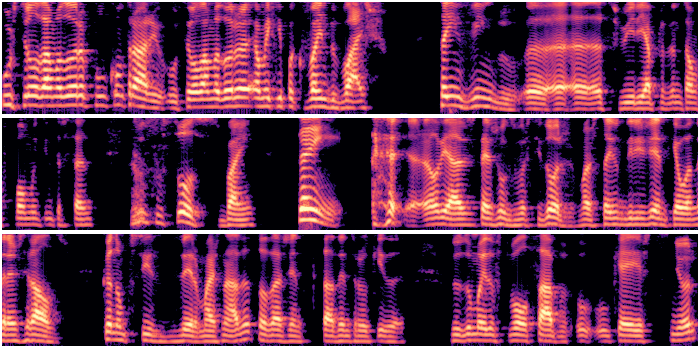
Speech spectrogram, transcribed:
O Estrela da Amadora, pelo contrário, o Estrela da Amadora é uma equipa que vem de baixo, tem vindo a, a, a subir e a apresentar um futebol muito interessante, reforçou-se bem, tem, aliás, isto é jogo de bastidores, mas tem um dirigente que é o André Geraldes, que eu não preciso dizer mais nada, toda a gente que está dentro aqui do, do, meio do futebol sabe o, o que é este senhor.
